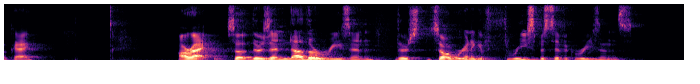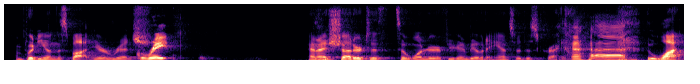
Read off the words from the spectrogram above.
Okay? All right, so there's another reason. There's so we're going to give three specific reasons I'm putting you on the spot here, Rich. Great. And I shudder to, to wonder if you're going to be able to answer this correctly. why?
